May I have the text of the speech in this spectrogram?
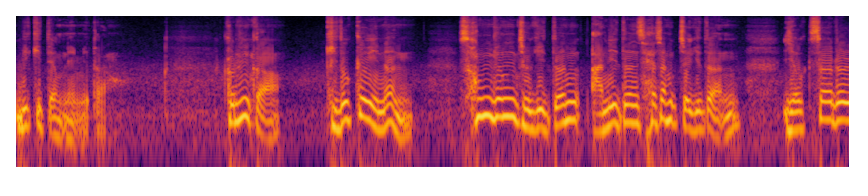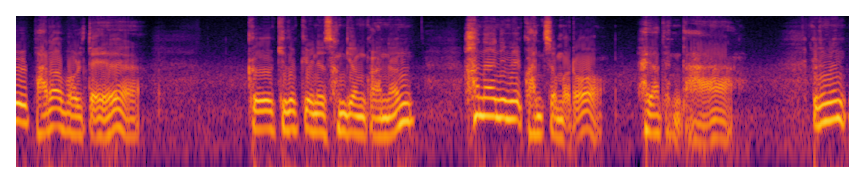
믿기 때문입니다. 그러니까 기독교인은 성경적이든 아니든 세상적이든 역사를 바라볼 때에 그 기독교인의 성경관은 하나님의 관점으로 해야 된다. 그러면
